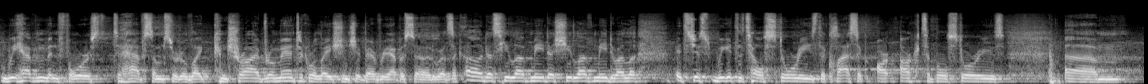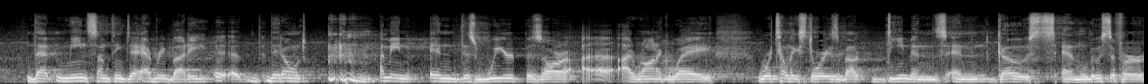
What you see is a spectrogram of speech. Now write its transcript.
we haven't been forced to have some sort of like contrived romantic relationship every episode where it's like, oh, does he love me? Does she love me? Do I love? It's just, we get to tell stories, the classic ar- archetypal stories um, that mean something to everybody. Uh, They don't, I mean, in this weird, bizarre, uh, ironic way, we're telling stories about demons and ghosts and Lucifer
